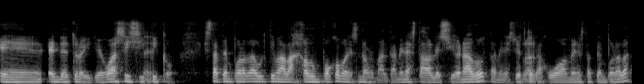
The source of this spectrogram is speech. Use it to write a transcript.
en, Detroit. Llegó a seis y pico. Esta temporada última ha bajado un poco, porque es normal. También ha estado lesionado. También es cierto que ha jugado menos esta temporada.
